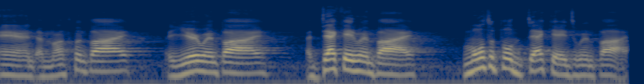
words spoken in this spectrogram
And a month went by, a year went by, a decade went by, multiple decades went by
